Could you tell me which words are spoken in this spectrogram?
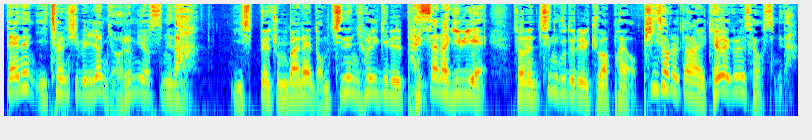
때는 2011년 여름이었습니다. 20대 중반에 넘치는 혈기를 발산하기 위해 저는 친구들을 규합하여 피서를 떠날 계획을 세웠습니다.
